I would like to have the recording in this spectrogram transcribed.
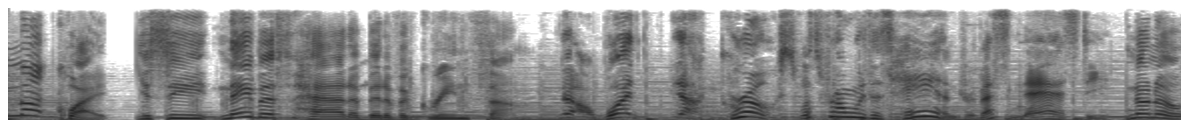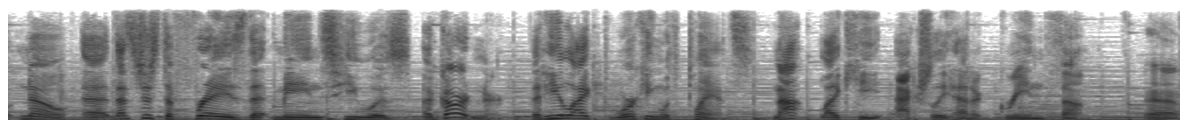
Not quite. You see, Naboth had a bit of a green thumb. Oh, what? Ah, gross. What's wrong with his hand? That's nasty. No, no, no. Uh, that's just a phrase that means he was a gardener, that he liked working with plants, not like he actually had a green thumb. Oh,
